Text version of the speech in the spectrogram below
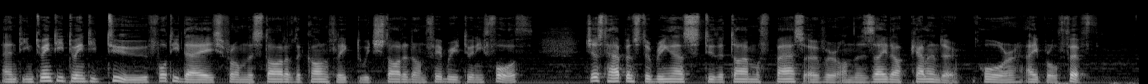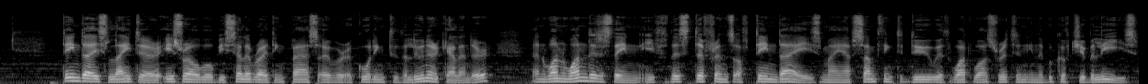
And in 2022, 40 days from the start of the conflict, which started on February 24th, just happens to bring us to the time of Passover on the Zadok calendar, or April 5th. Ten days later, Israel will be celebrating Passover according to the lunar calendar, and one wonders then if this difference of ten days may have something to do with what was written in the book of Jubilees,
